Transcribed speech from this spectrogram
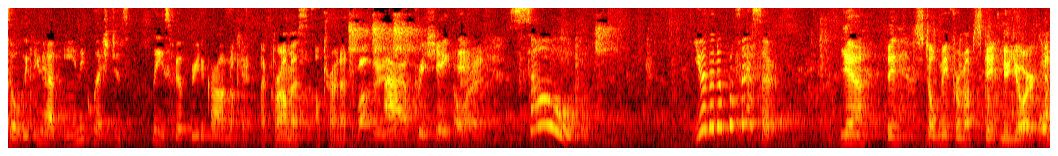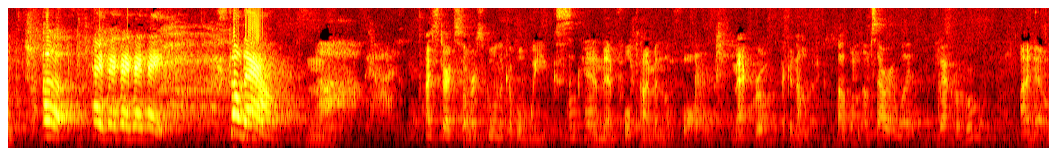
So if you have any questions, please feel free to call me. Okay, I promise I'll try not to bother you. I appreciate that. All right. So, you're the new professor. Yeah, they stole me from upstate New York, and Uh, hey, hey, hey, hey, hey. Slow down. Oh, God. I start summer school in a couple weeks, Okay. and then full time in the fall, macroeconomics. Oh, I'm, sorry, what? Macro who? I know.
